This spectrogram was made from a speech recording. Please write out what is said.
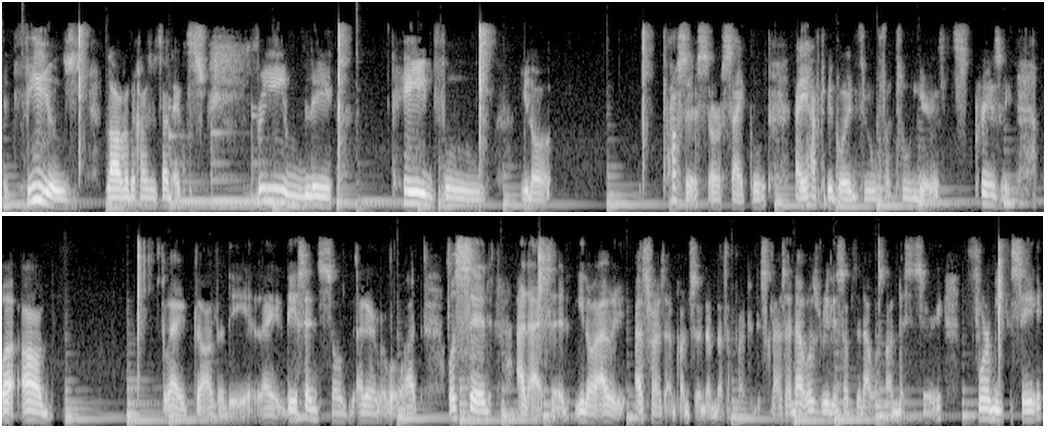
it feels longer because it's an extremely painful, you know, process or cycle that you have to be going through for two years. It's crazy. But, um, like the other day. Like they said something, I don't remember what was said, and I said, you know, I as far as I'm concerned, I'm not a part of this class, and that was really something that was unnecessary for me to say,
